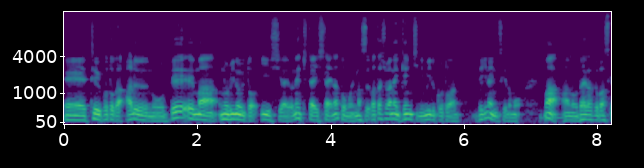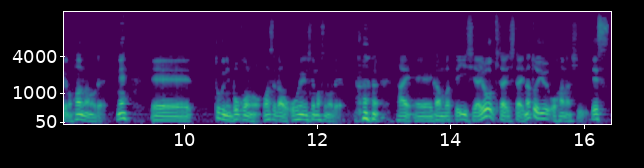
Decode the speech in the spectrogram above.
えー、っていうことがあるので、まあのびのびといい試合を、ね、期待したいなと思います。私は、ね、現地に見ることはできないんですけども、まあ、あの大学バスケのファンなので、ねえー、特に母校の早稲田を応援してますので、はいえー、頑張っていい試合を期待したいなというお話です。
